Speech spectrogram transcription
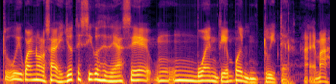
tú, igual no lo sabes, yo te sigo desde hace un, buen tiempo en Twitter. Además,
